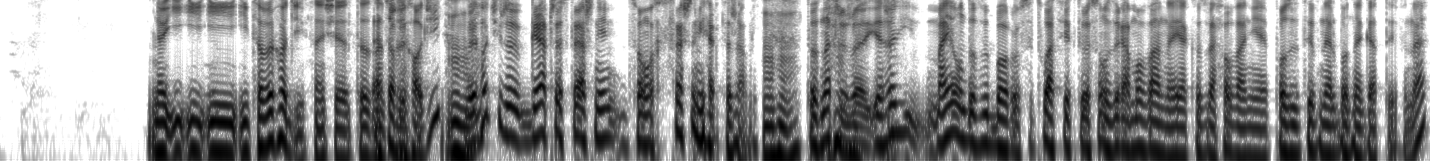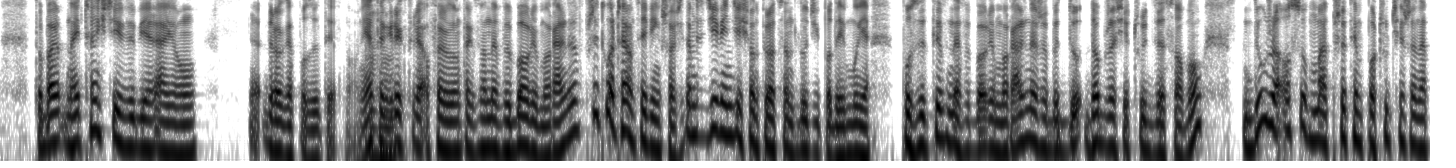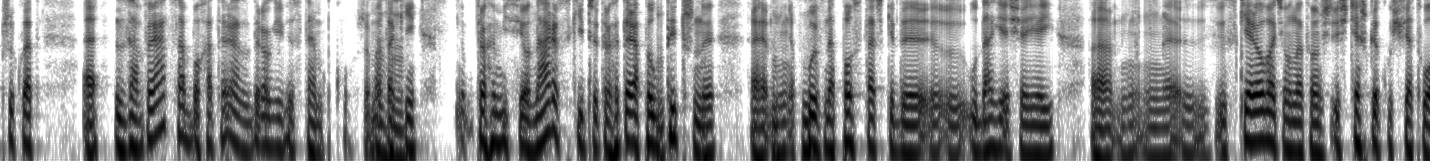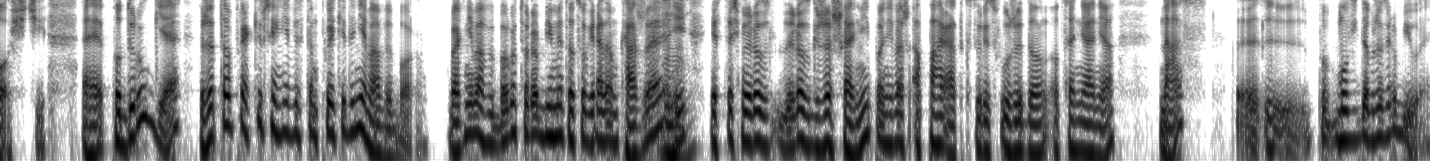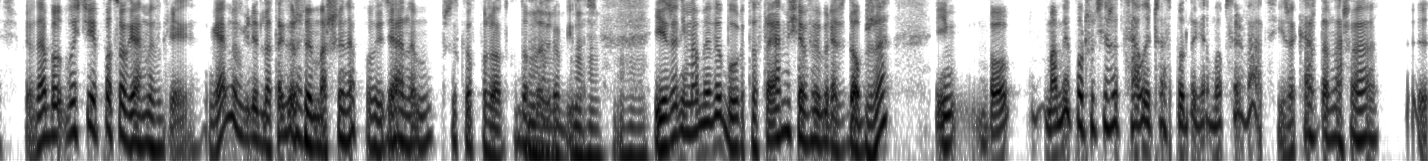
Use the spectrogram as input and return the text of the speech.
No i, i, i, i co wychodzi? W sensie to znaczy... A co znaczy- wychodzi? Mhm. Wychodzi, że gracze strasznie są strasznymi harcerzami. Mhm. To znaczy, że jeżeli mają do wyboru sytuacje, które są zramowane jako zachowanie pozytywne albo negatywne, to najczęściej wybierają drogę pozytywną. Nie? Te mhm. gry, które oferują tak zwane wybory moralne, w przytłaczającej większości, tam z 90% ludzi podejmuje pozytywne wybory moralne, żeby do, dobrze się czuć ze sobą. Dużo osób ma przy tym poczucie, że na przykład e, zawraca bohatera z drogi występku, że ma mhm. taki trochę misjonarski, czy trochę terapeutyczny e, mhm. wpływ na postać, kiedy e, udaje się jej e, e, skierować ją na tą ścieżkę ku światłości. E, po drugie, że to praktycznie nie występuje, kiedy nie ma ma wyboru. Bo jak nie ma wyboru, to robimy to, co gra nam każe mhm. i jesteśmy roz, rozgrzeszeni, ponieważ aparat, który służy do oceniania nas, yy, mówi dobrze zrobiłeś, prawda? Bo właściwie po co gramy w gry? Gramy w gry dlatego, żeby maszyna powiedziała nam wszystko w porządku, dobrze mhm, zrobiłeś. Mhm, mhm. Jeżeli mamy wybór, to staramy się wybrać dobrze, i, bo mamy poczucie, że cały czas podlegamy obserwacji, że każda nasza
